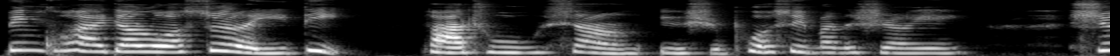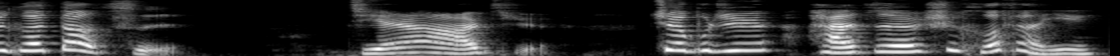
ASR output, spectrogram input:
冰块掉落碎了一地，发出像玉石破碎般的声音。诗歌到此戛然而止，却不知孩子是何反应，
